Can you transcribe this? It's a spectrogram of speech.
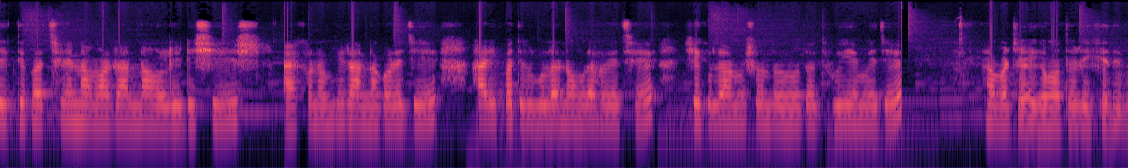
দেখতে পাচ্ছেন আমার রান্না অলরেডি শেষ। এখন আমি রান্না করে যে হাঁড়ি পাতিলগুলো নোংরা হয়েছে সেগুলো আমি সুন্দর মতো ধুয়ে মেজে আবার জায়গা মতো রেখে দেব।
